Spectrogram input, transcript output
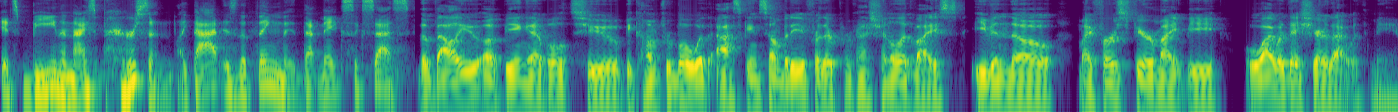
it's being a nice person. Like that is the thing that, that makes success. The value of being able to be comfortable with asking somebody for their professional advice, even though my first fear might be, why would they share that with me?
